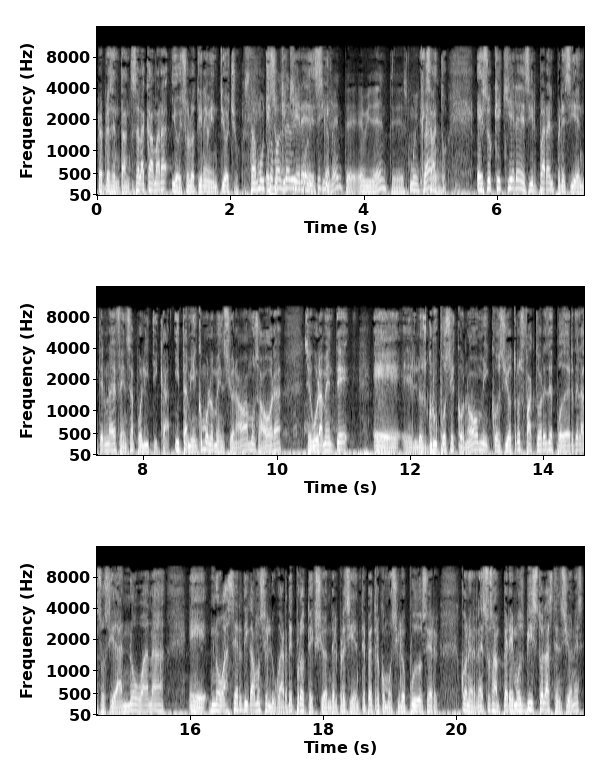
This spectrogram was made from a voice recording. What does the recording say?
representantes a la Cámara y hoy solo tiene 28. Está mucho ¿Eso más qué débil quiere decir? evidente, es muy claro. Exacto. ¿Eso qué quiere decir para el presidente en una defensa política? Y también, como lo mencionábamos ahora, seguramente eh, eh, los grupos económicos y otros factores de poder de la sociedad no van a, eh, no va a ser, digamos, el lugar de protección del presidente Petro, como sí lo pudo ser con Ernesto Samper. Hemos visto las tensiones.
